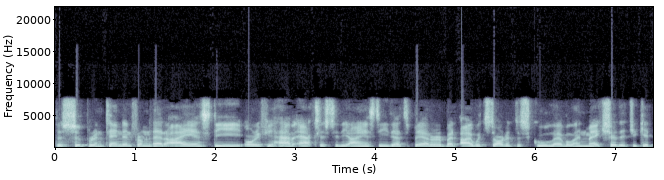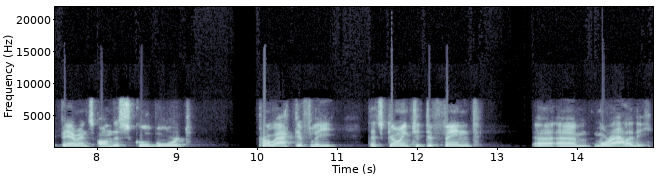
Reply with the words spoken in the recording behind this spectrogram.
the superintendent from that ISD, or if you have access to the ISD, that's better. But I would start at the school level and make sure that you get parents on the school board proactively that's going to defend uh, um, morality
